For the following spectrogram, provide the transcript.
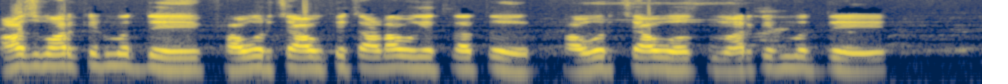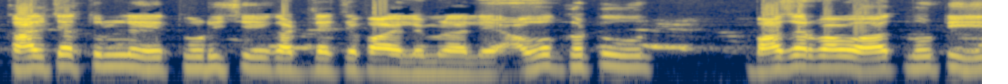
आज मार्केटमध्ये फ्लावरच्या आवकेचा आढावा घेतला तर फ्लावरची आवक मार्केटमध्ये कालच्या तुलनेत थोडीशी घटल्याचे पाहायला मिळाले. आवक घटून बाजारभावात मोठी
